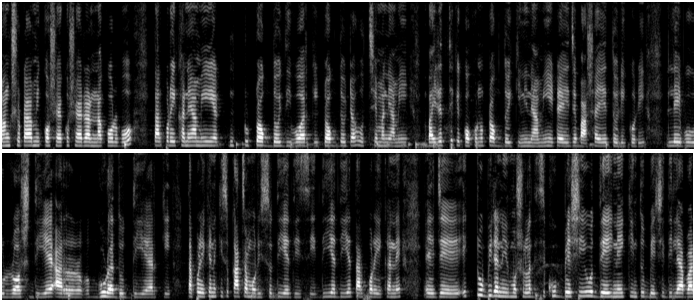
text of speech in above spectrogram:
মাংসটা আমি কষায় কষায় রান্না করব। তারপরে এখানে আমি একটু টক দই দিব আর কি। টক দইটা হচ্ছে মানে আমি বাইরের থেকে কখনো টক দই কিনি না। আমি এটা এই যে বাসায় তৈরি করি লেবুর রস দিয়ে আর গুঁড়া দুধ দিয়ে আর কি। তারপরে এখানে কিছু কাঁচামরিচও দিয়ে দিছি। দিয়ে দিয়ে তারপরে এখানে এই যে একটু বিরিয়ানির মশলা দিছি। খুব বেশিও দেই নেই, কিন্তু বেশি দিলে আবার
